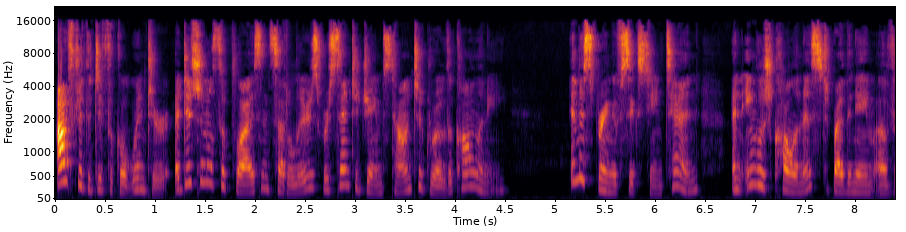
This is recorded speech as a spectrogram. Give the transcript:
After the difficult winter, additional supplies and settlers were sent to Jamestown to grow the colony. In the spring of 1610, an English colonist by the name of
